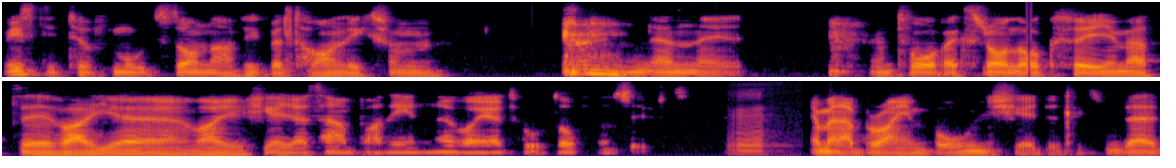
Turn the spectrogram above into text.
Visst, det är tufft motstånd. Han fick väl ta en liksom en eh, en tvåvägsroll också i och med att eh, varje, varje kedja Tampa hade inne var ett hot offensivt. Mm. Jag menar Brian Bowl kedjat liksom.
